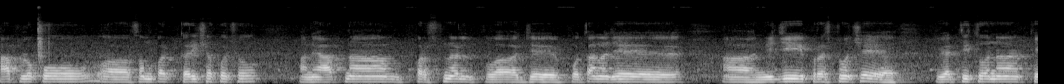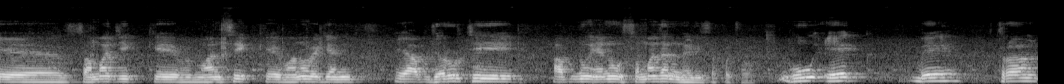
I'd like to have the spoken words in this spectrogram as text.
આપ લોકો સંપર્ક કરી શકો છો અને આપના પર્સનલ જે પોતાના જે નિજી પ્રશ્નો છે, વ્યક્તિત્વના કે સામાજિક કે માનસિક કે મનોવૈજ્ઞાનિક, એ આપ જરૂરથી આપનું એનું સમાધાન મેળવી શકો છો. હું એક, બે, ત્રણ,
